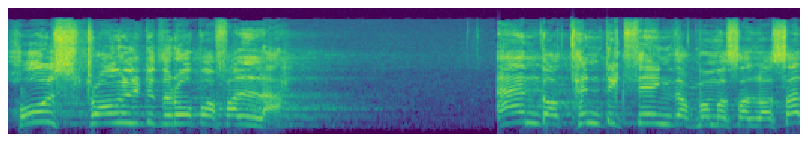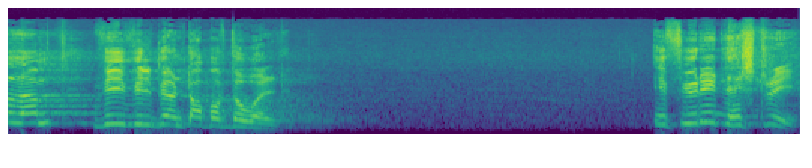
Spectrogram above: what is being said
hold strongly to the rope of Allah and the authentic sayings of Muhammad we will be on top of the world. If you read the history,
